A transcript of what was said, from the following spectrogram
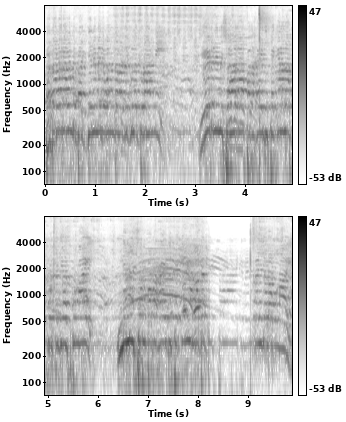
పదవ రౌండ్ పద్దెనిమిది వందల అడుగుల దూరాన్ని ఏడు నిమిషాల పదహైదు సెకండ్లలో పూర్తి చేసుకున్నాయి నిమిషం పదహైదు సెకండ్లు మొదటి స్థానానికి వెనుకంజలో ఉన్నాయి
